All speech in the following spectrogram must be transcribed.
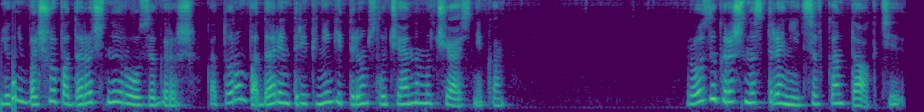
небольшой подарочный розыгрыш, в котором подарим три книги трем случайным участникам. Розыгрыш на странице ВКонтакте.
